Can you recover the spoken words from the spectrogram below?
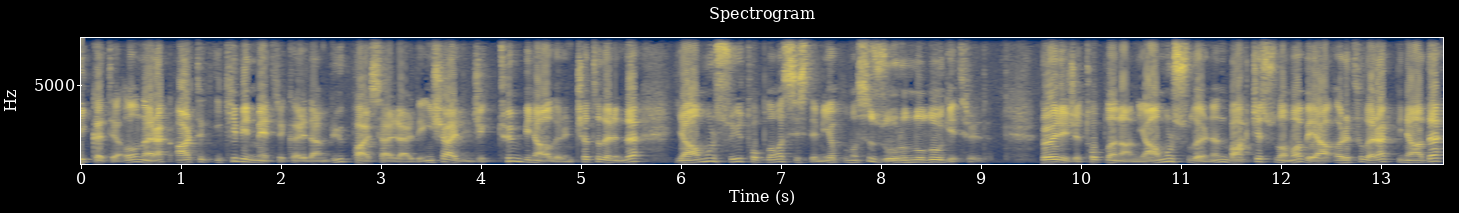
dikkate alınarak artık 2000 metrekareden büyük parsellerde inşa edilecek tüm binaların çatılarında yağmur suyu toplama sistemi yapılması zorunluluğu getirildi. Böylece toplanan yağmur sularının bahçe sulama veya arıtılarak binada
